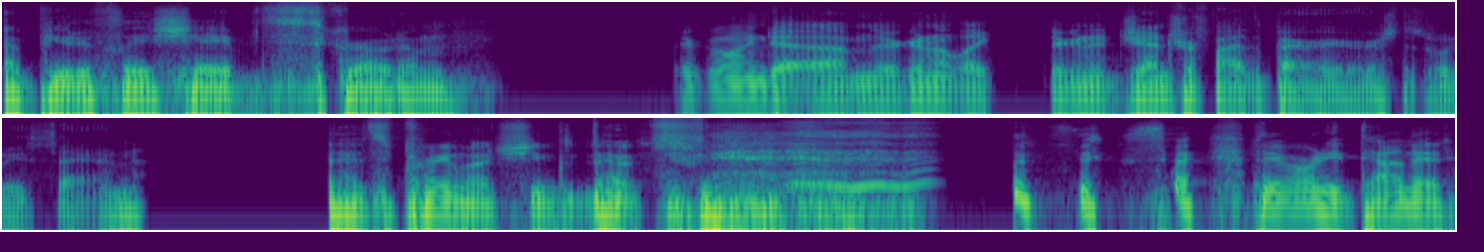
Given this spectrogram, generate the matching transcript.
a beautifully shaved scrotum. They're going to um they're gonna like they're gonna gentrify the barriers, is what he's saying. That's pretty much that's they've already done it.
